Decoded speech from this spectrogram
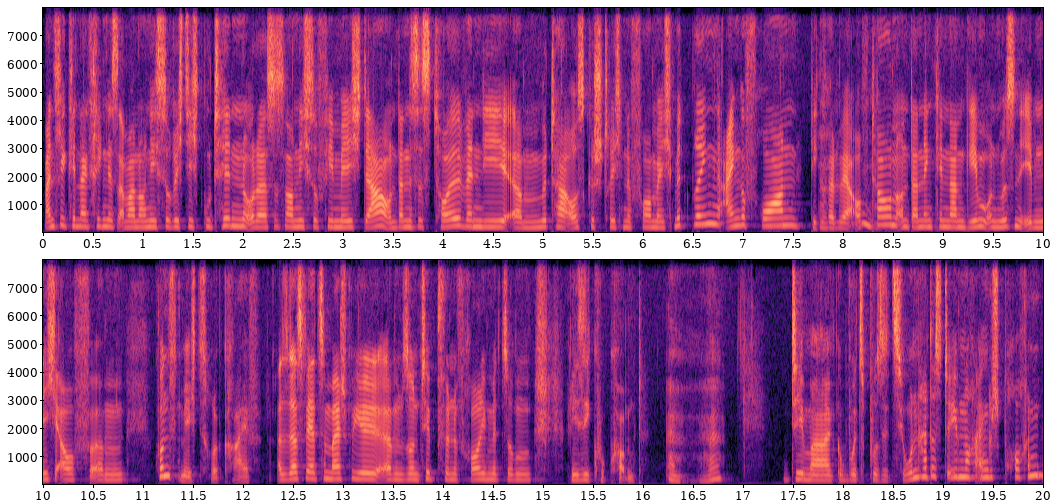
Manche Kinder kriegen das aber noch nicht so richtig gut hin oder es ist noch nicht so viel Milch da. Und dann ist es toll, wenn die ähm, Mütter ausgestrichene Vormilch mitbringen, eingefroren. Die können wir mhm. auftauen und dann den Kindern geben und müssen eben nicht auf ähm, Kunstmilch zurückgreifen. Also das wäre zum Beispiel ähm, so ein Tipp für eine Frau, die mit so einem Risiko kommt. Mhm. Thema Geburtsposition hattest du eben noch angesprochen.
